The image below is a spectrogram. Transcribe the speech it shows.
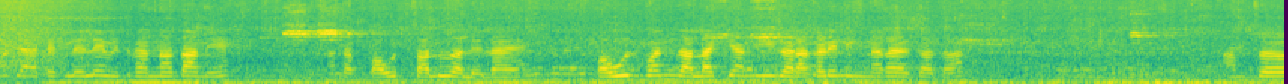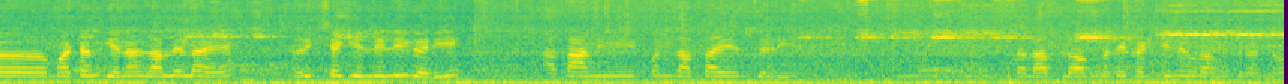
मध्ये अटकलेले आहे मित्रांनो आता आम्ही. आता पाऊस चालू झालेला आहे. पाऊस बंद झाला की आम्ही घराकडे निघणार आहेत आता. आमचं मटल घेणं झालेलं आहे. रिक्षा गेलेली घरी. आता आम्ही पण जात आहेत घरी. चला ब्लॉगमध्ये कंटिन्यू राहा मित्रांनो.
